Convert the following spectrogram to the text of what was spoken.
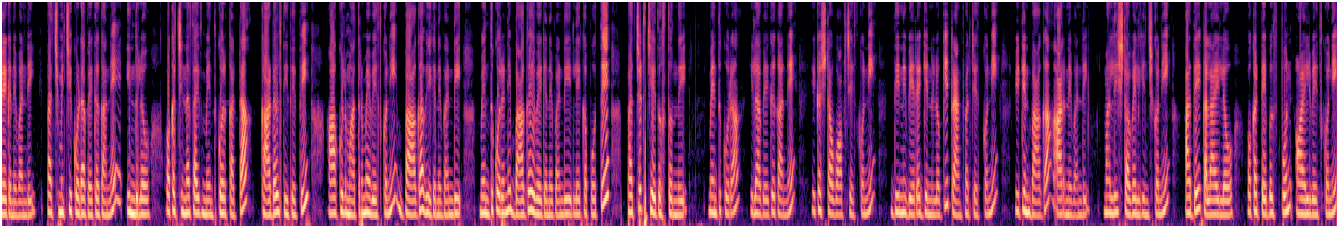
వేగనివ్వండి. పచ్చిమిర్చి కూడా వేగగానే ఇందులో ఒక చిన్న సైజు మెంతికూర కట్ట కాడలు తీసేసి ఆకులు మాత్రమే వేసుకొని బాగా వేగనివ్వండి. మెంతుకూరని బాగా వేగనివ్వండి. లేకపోతే పచ్చడి చేదొస్తుంది. మెంతుకూర ఇలా వేగగానే ఇక స్టవ్ ఆఫ్ చేసుకొని దీన్ని వేరే గిన్నెలోకి ట్రాన్స్ఫర్ చేసుకొని వీటిని బాగా ఆరనివ్వండి. మళ్ళీ స్టవ్ వెలిగించుకొని అదే కళాయిలో ఒక టేబుల్ స్పూన్ ఆయిల్ వేసుకొని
